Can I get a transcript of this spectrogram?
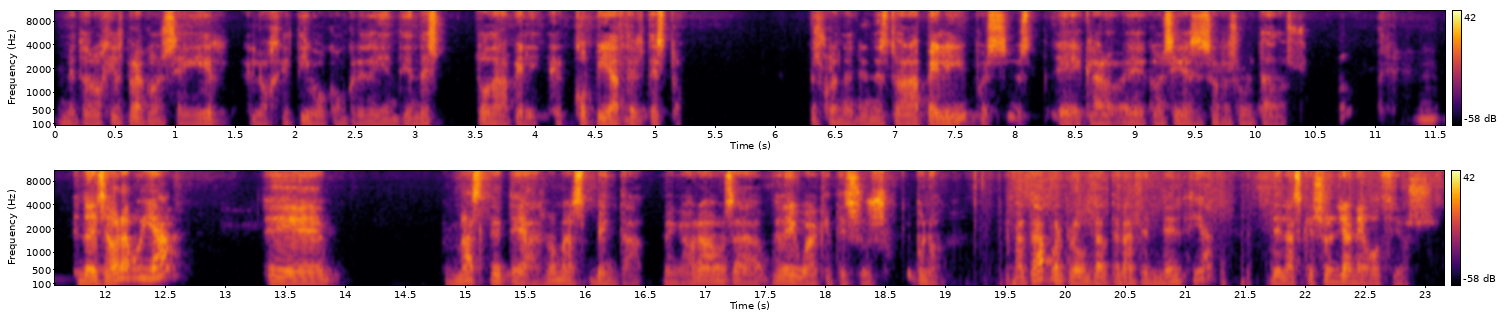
metodologías para conseguir el objetivo concreto y entiendes toda la peli. El copy hace el texto. Entonces, cuando entiendes toda la peli, pues eh, claro, eh, consigues esos resultados. Entonces, ahora voy a eh, más CTAs, ¿no? Más venta. Venga, ahora vamos a. Me da igual que te sus. Bueno, me faltaba por preguntarte la tendencia de las que son ya negocios,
